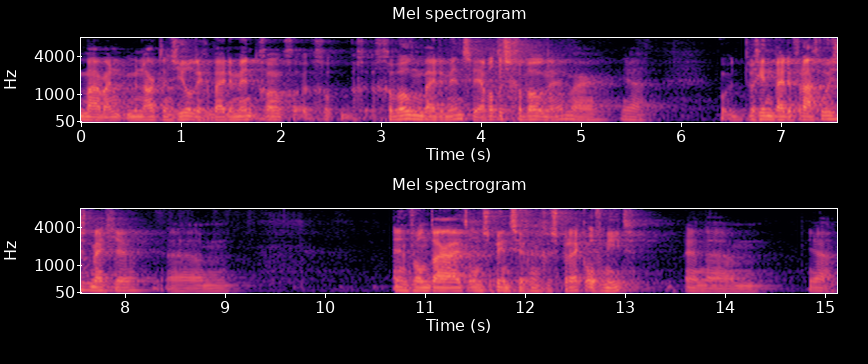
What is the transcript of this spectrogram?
Maar mijn, mijn, hart en ziel liggen bij de mensen, gewoon, gewoon bij de mensen. Ja, wat is gewoon, hè? Maar ja, het begint bij de vraag, hoe is het met je? Um, en van daaruit ontspint zich een gesprek, of niet. En um, ja,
